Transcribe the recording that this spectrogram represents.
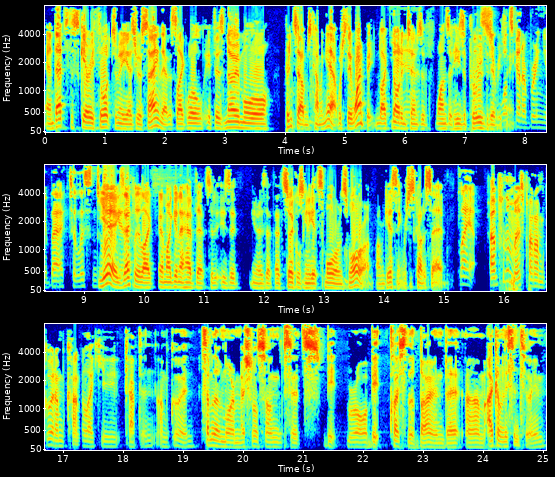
And that's the scary thought to me as you're saying that. It's like, well, if there's no more Prince albums coming out, which there won't be, like not in terms of ones that he's approved and everything. What's going to bring you back to listen to? Yeah, it exactly. Like, am I going to have that? Sort of, is it you know is that that circle's going to get smaller and smaller? I'm, I'm guessing, which is kind of sad. Player. Um, for the most part, I'm good. I'm kind of like you, Captain. I'm good. Some of the more emotional songs, it's a bit raw, a bit close to the bone, but um, I can listen to him.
